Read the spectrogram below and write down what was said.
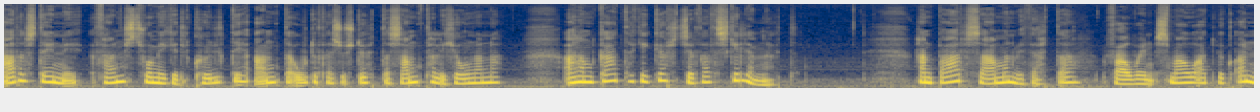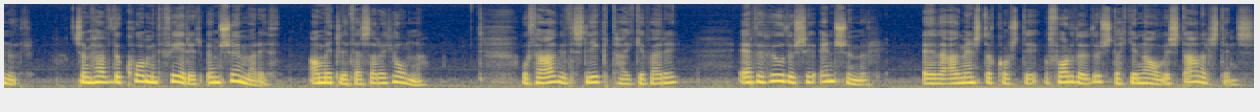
Aðalsteini fannst svo mikill kuldi anda út úr þessu stutta samtali hjónanna að hann gati ekki gjört sér það skiljanlegt. Hann bar saman við þetta fáinn smá atvökk önnur sem höfðu komið fyrir um sömarið á milli þessara hjóna og það við slíkt tækifæri er þau hugðu sig einsumul eða að minnstakosti forðauðust ekki návist aðalsteins.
